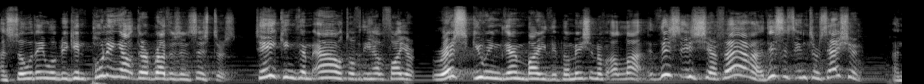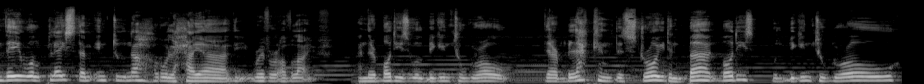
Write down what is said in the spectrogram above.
And so they will begin pulling out their brothers and sisters, taking them out of the hellfire, rescuing them by the permission of Allah. This is shafa'ah, this is intercession. And they will place them into Nahrul Haya, the river of life. And their bodies will begin to grow their blackened, destroyed, and burnt bodies will begin to grow.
